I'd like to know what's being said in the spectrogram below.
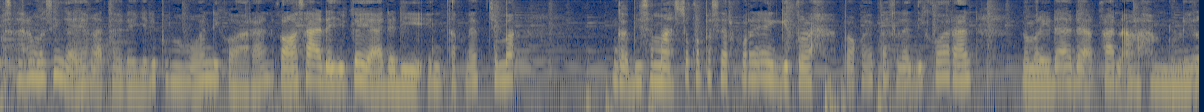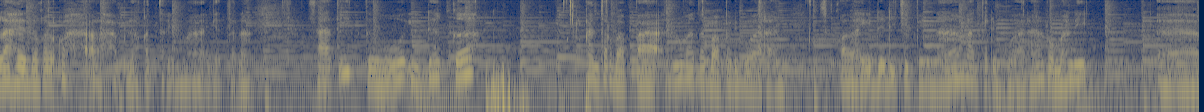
Sekarang masih nggak ya? Nggak tahu deh. Jadi pengumuman di koran. Kalau nggak salah ada juga ya ada di internet. Cuma nggak bisa masuk apa servernya gitulah. Pokoknya pas lihat di koran nomor Ida ada kan alhamdulillah itu kan. Wah alhamdulillah keterima gitu. Nah saat itu Ida ke kantor bapak. Dulu kantor bapak di Buaran. Sekolah Ida di Cipinang kantor di Buaran rumah di eh,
